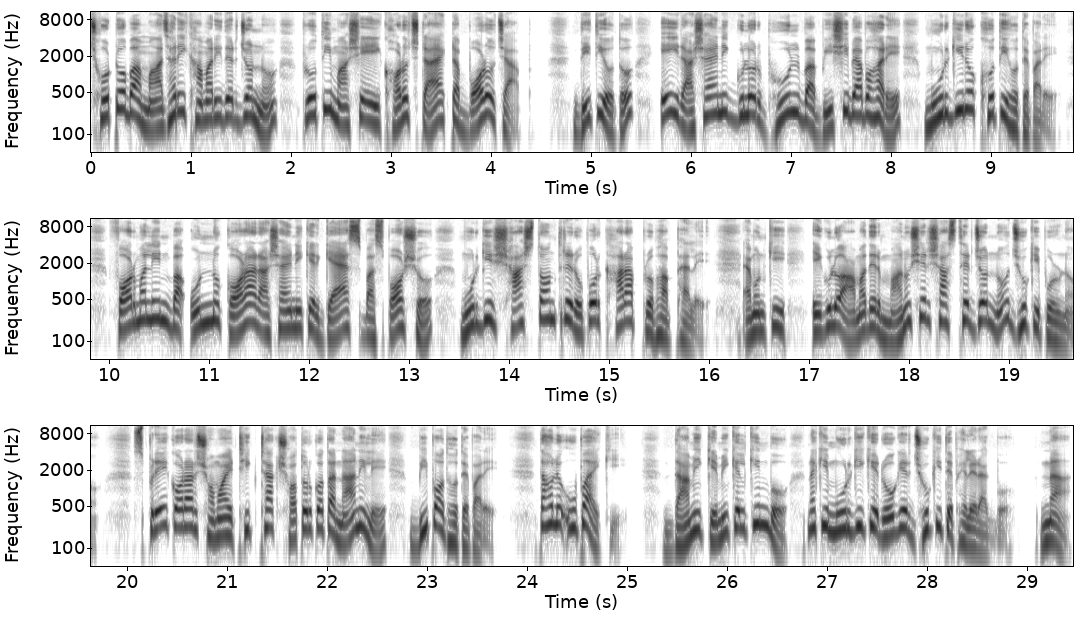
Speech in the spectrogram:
ছোট বা মাঝারি খামারিদের জন্য প্রতি মাসে এই খরচটা একটা বড় চাপ। দ্বিতীয়ত, এই রাসায়নিকগুলোর ভুল বা বেশি ব্যবহারে মুরগিরও ক্ষতি হতে পারে। ফরমালিন বা অন্য কড়া রাসায়নিকের গ্যাস বা স্পর্শ মুরগির শ্বাসতন্ত্রের ওপর খারাপ প্রভাব ফেলে। এমনকি এগুলো আমাদের মানুষের স্বাস্থ্যের জন্য ঝুঁকিপূর্ণ। স্প্রে করার সময় ঠিকঠাক সতর্কতা না নিলে বিপদ হতে পারে। তাহলে উপায় কি? দামি কেমিক্যাল কিনব নাকি মুরগিকে রোগের ঝুঁকিতে ফেলে রাখব? না,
